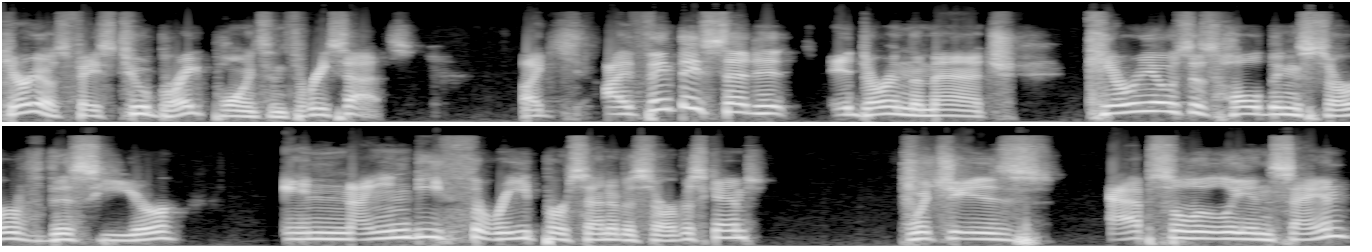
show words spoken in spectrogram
Kyrgios faced two break points in three sets. Like I think they said it, it during the match. Kyrgios is holding serve this year in 93% of his service games, which is absolutely insane.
